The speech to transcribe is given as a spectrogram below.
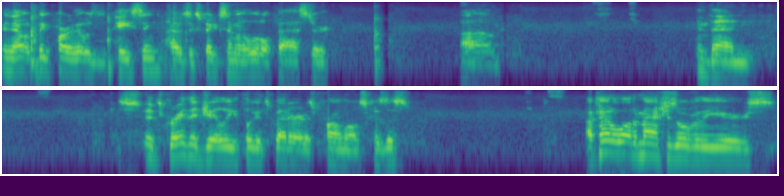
and that a big part of it was the pacing. I was expecting something a little faster. Um, and then it's, it's great that Jay Lethal gets better at his promos because this. I've had a lot of matches over the years.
